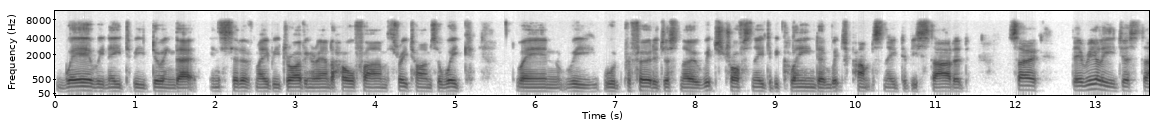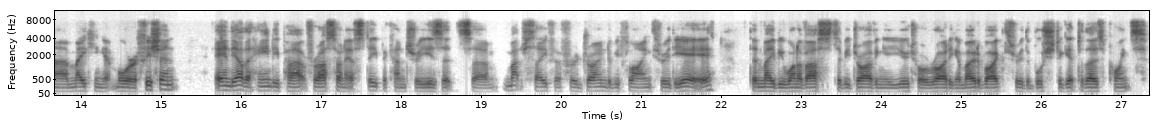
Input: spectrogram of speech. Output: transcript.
where we need to be doing that instead of maybe driving around a whole farm three times a week when we would prefer to just know which troughs need to be cleaned and which pumps need to be started. So they're really just uh, making it more efficient. And the other handy part for us on our steeper country is it's um, much safer for a drone to be flying through the air than maybe one of us to be driving a ute or riding a motorbike through the bush to get to those points.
